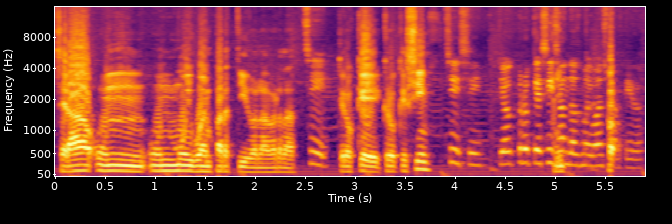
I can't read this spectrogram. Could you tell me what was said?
será un, muy buen partido, la verdad. Sí. Creo que, creo que sí. Sí, sí, yo creo que sí son dos muy buenos partidos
